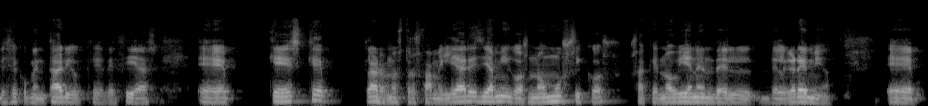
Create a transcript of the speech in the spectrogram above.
ese comentario que decías, eh, que es que, claro, nuestros familiares y amigos no músicos, o sea, que no vienen del, del gremio, eh,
